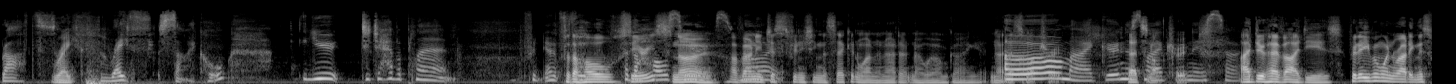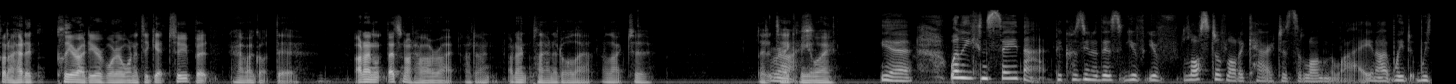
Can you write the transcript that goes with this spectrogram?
Wrath Wraith. Wraith cycle. You did you have a plan for, uh, For the whole for the series? whole no. series? I've only just finishing the second one and I don't know where I'm going yet. No, that's not true. Oh my goodness! That's my not true. goodness! So, I do have ideas, but even when writing this one, I had a clear idea of what I wanted to get to, but how I got there, I don't. That's not how I write. I don't. I don't plan it all out. I like to let it take me away. Yeah, well, you can see that because you know there's you've you've lost a lot of characters along the way. You know, we, we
